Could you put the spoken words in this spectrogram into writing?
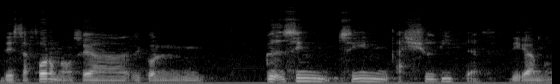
de esa forma, o sea, con sin, sin ayuditas, digamos.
